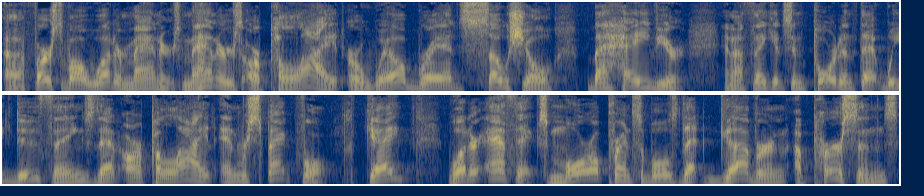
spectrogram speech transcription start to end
Uh, first of all, what are manners? Manners are polite or well bred social behavior. And I think it's important that we do things that are polite and respectful. Okay? What are ethics? Moral principles that govern a person's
